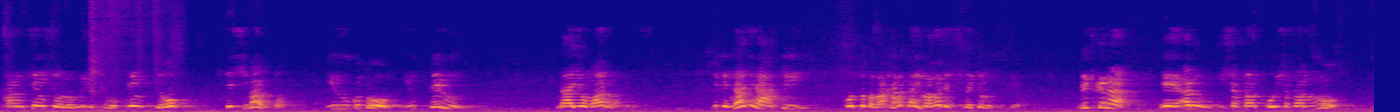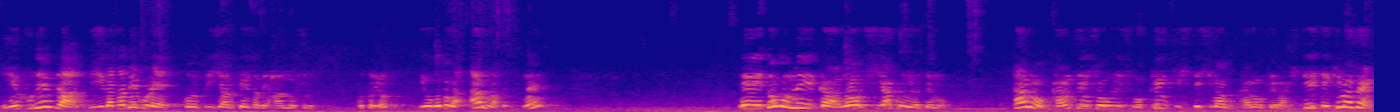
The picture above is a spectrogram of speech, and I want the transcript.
感染症のウイルスも検知をしてしまうということを言ってる内容もあるわけです。で何がはっきり本当かわからないままで進めてるんですよ。ですから、えーある医者さん、お医者さんも、インフルエンザ B 型でこれ、この PCR 検査で反応することよということがあるわけですね。えーどのメーカーの試薬によっても他の感染症ウイルスも検知してしまう可能性は否定できません。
